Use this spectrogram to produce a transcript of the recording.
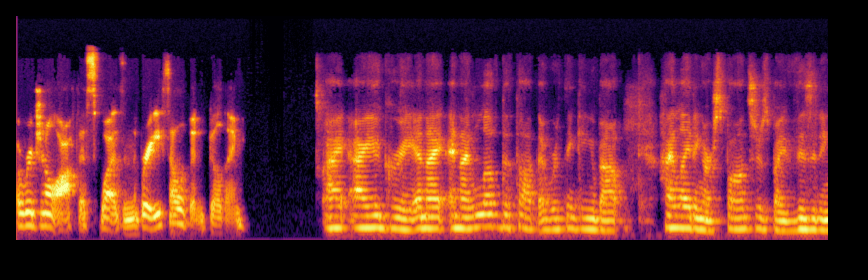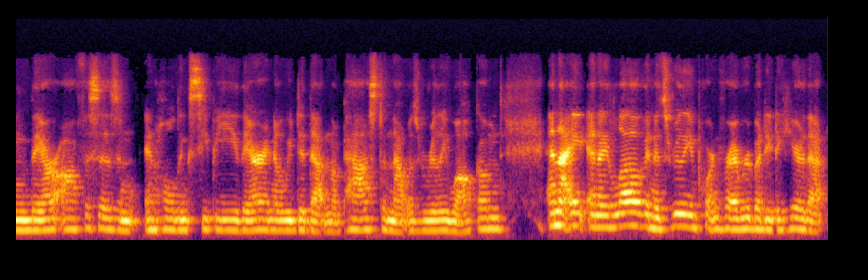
original office was in the Brady Sullivan building. I, I agree. And I and I love the thought that we're thinking about highlighting our sponsors by visiting their offices and, and holding CPE there. I know we did that in the past and that was really welcomed. And I and I love and it's really important for everybody to hear that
